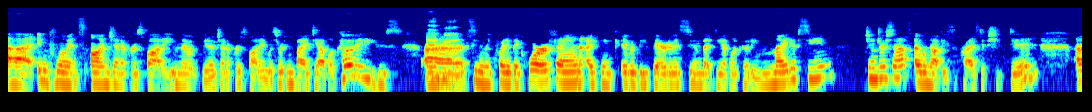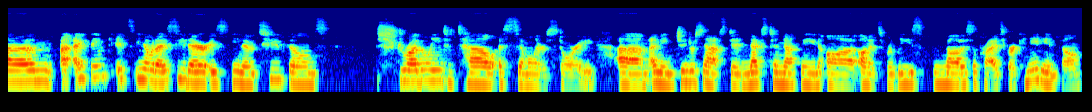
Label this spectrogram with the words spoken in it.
uh, influence on Jennifer's body, even though you know Jennifer's body was written by Diablo Cody, who's uh, mm-hmm. seemingly quite a big horror fan. I think it would be fair to assume that Diablo Cody might have seen Ginger Snaps. I would not be surprised if she did. Um, I, I think it's, you know, what I see there is, you know, two films struggling to tell a similar story. Um, I mean, Ginger Snaps did next to nothing uh, on its release, not a surprise for a Canadian film.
